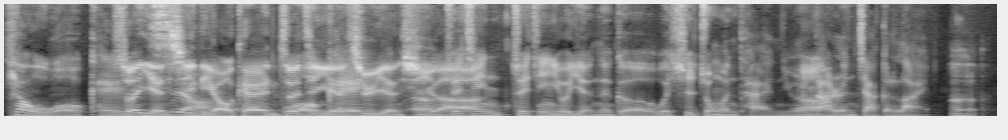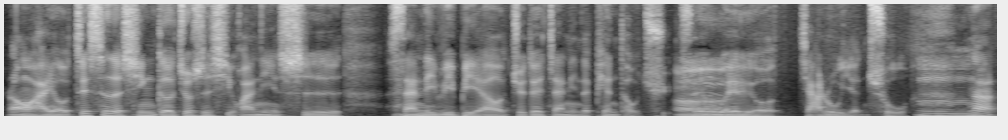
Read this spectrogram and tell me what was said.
跳舞我 OK，所以演戏你 OK，你最近也去演戏了。最近最近有演那个卫视中文台《女儿大人加个 Line》，嗯，然后还有这次的新歌就是喜欢你是三立 VBL 绝对在你的片头曲，所以我也有加入演出。嗯，那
